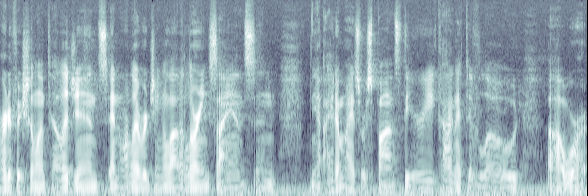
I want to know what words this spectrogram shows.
artificial intelligence, and we're leveraging a lot of learning science and you know, itemized response theory, cognitive load. Uh, we're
